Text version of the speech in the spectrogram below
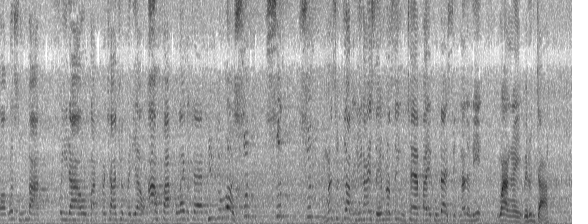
ออกรถศูนย์บาท ฟรีดาวบัตรประชาชนไปเดียว อ้าวฝากกดไลค์กดแชร์พิมพ์คำว่าสุดสุดสุดมันสุดยอดอีกทีครับไอเสมเราซิ่งแชร์ไปคุณได้สิทธิ์นั้นเดี๋ยวนี้ว่าไงไปรุ่นจ๋า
